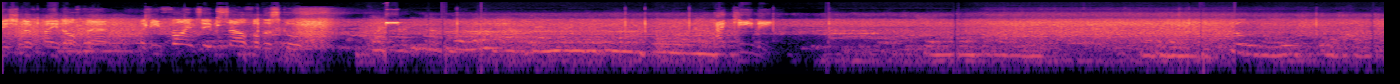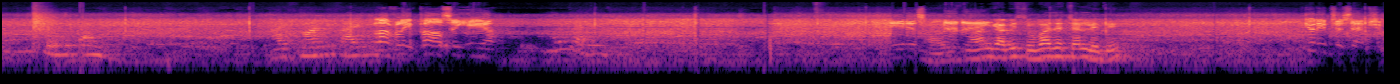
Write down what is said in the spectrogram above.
determination have paid off there as he finds himself on the score. Hakimi. Lovely passing here. Here's आयुष्मान Mane. की अभी सुबह से चल रही थी Good interception.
